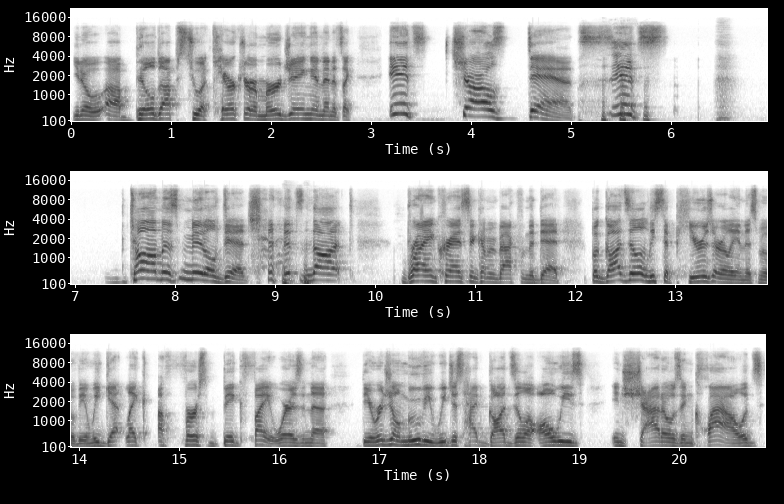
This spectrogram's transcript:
you know, uh, build ups to a character emerging and then it's like, it's Charles Dance. It's Thomas Middleditch. it's not Bryan Cranston coming back from the dead. But Godzilla at least appears early in this movie, and we get like a first big fight. Whereas in the the original movie, we just had Godzilla always in shadows and clouds,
